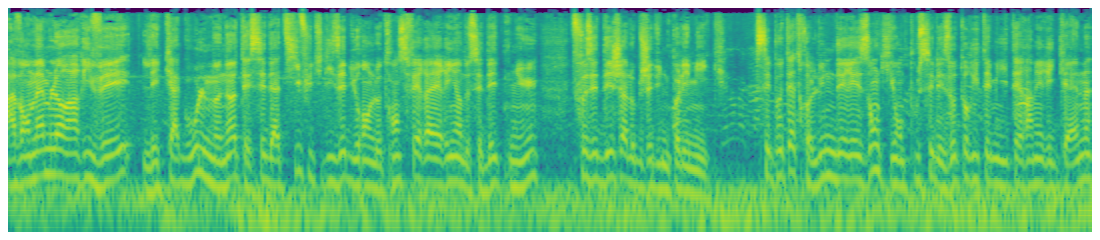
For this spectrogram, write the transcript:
Avant même leur arrivée, les cagoules, menottes et sédatifs utilisés durant le transfert aérien de ces détenus faisaient déjà l'objet d'une polémique. C'est peut-être l'une des raisons qui ont poussé les autorités militaires américaines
